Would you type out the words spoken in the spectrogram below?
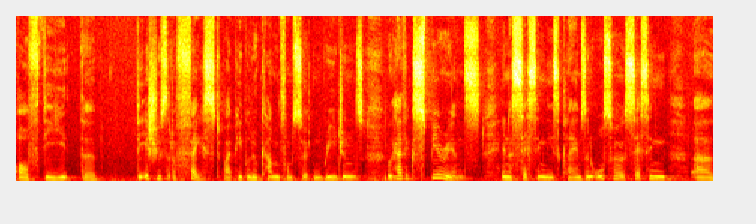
of the the the issues that are faced by people who come from certain regions, who have experience in assessing these claims and also assessing uh,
